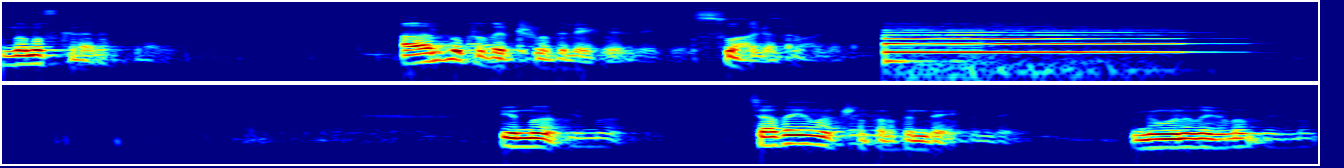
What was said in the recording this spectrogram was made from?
നമസ്കാരം. ആത്മപ്രദക്ഷിണത്തിലേക്ക് സ്വാഗതം. ഇന്ന് ചതയ നക്ഷത്രത്തിന്റെ ന്യൂനതകളും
